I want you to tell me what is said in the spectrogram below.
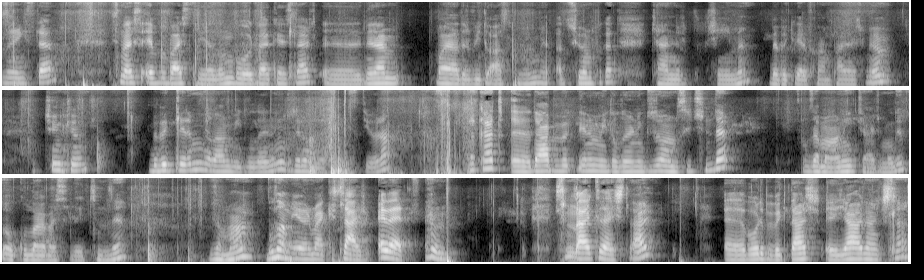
Neyse. Şimdi işte eve başlayalım. Bu arada arkadaşlar e, neden bayağıdır video atmıyorum. Yani atıyorum fakat kendi şeyimi bebekleri falan paylaşmıyorum. Çünkü bebeklerimin yalan videolarının güzel olmasını istiyorum. Fakat e, daha bebeklerin videolarının güzel olması için de zamana ihtiyacım oluyor ve okullar başladığı için de zaman bulamıyorum arkadaşlar. Evet. Şimdi arkadaşlar e, arada bebekler e, yarın arkadaşlar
